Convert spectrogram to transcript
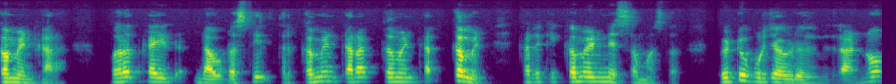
कमेंट करा. परत काही डाऊट असतील तर कमेंट करा कमेंट करा कमेंट कारण की कमेंटने समजतं. भेटू पुढच्या व्हिडिओ मित्रांनो.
